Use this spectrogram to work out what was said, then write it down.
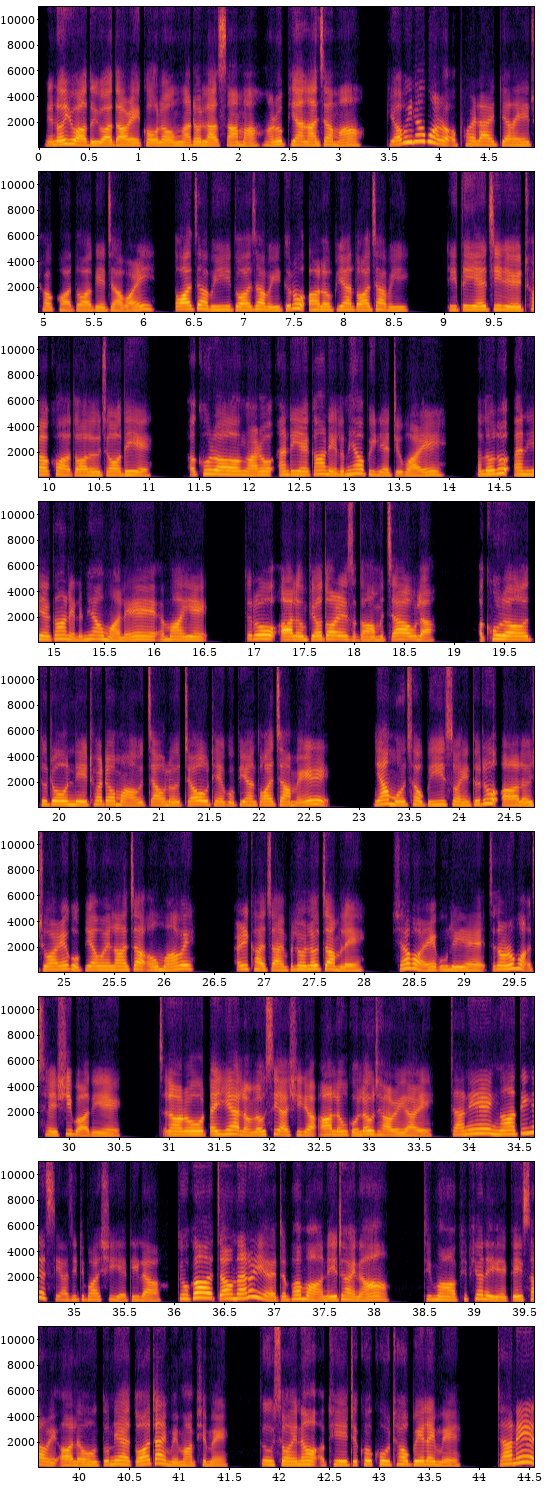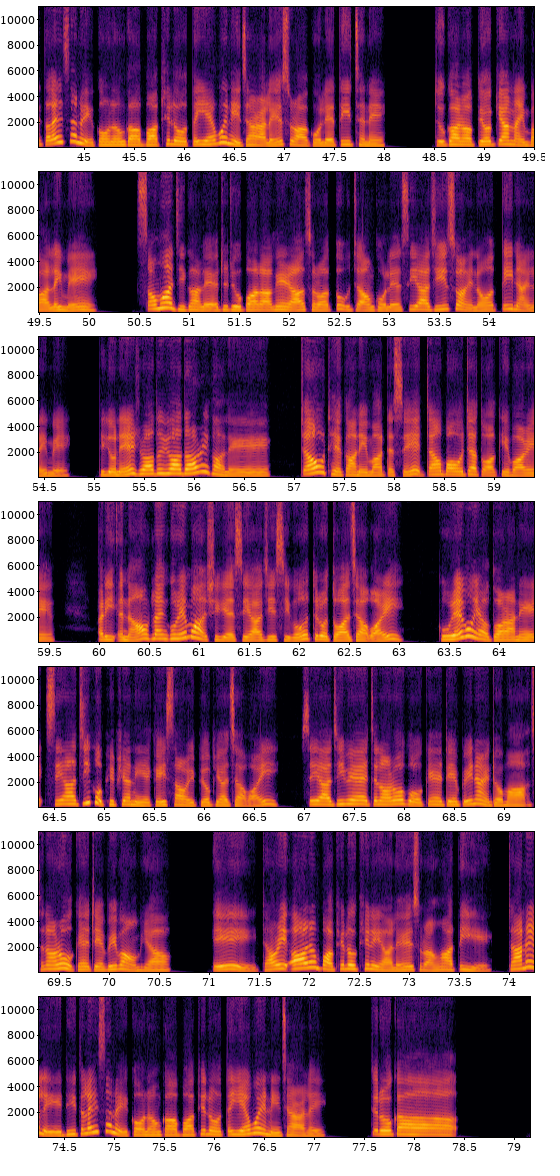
နင်တို့ရွာသူရွာသားတွေအကုန်လုံးငါတို့လာစားမှာငါတို့ပြန်လာကြမှာပြောပြီးတော့မှတော့အဖွဲလိုက်ပြန်လဲထွက်ခွာသွားခဲ့ကြပါရီ။သွားကြပြီသွားကြပြီသူတို့အားလုံးပြန်သွားကြပြီ။ဒီတရေကြီးတွေထွက်ခွာသွားလို့ကြော်သေးရဲ့။အခုတော့ငါတို့အန်ဒီရဲ့ကနေလမြောက်ပြီနဲ့တူပါတယ်။ဘလို့လို့အန်ဒီရဲ့ကနေလမြောက်မှလဲအမရဲ့ သူတို့အားလုံးပြောတော့တဲ့စကားမကြောက်ဘူးလား။အခုတော့သူတို့နေထွက်တော့မှကြောက်လို့ကြောက်အထက်ကိုပြန်သွားကြမယ်တဲ့။ညမိုးချုပ်ပြီးဆိုရင်သူတို့အားလုံးရွာရဲကိုပြန်ဝင်လာကြအောင်ပါပဲ။အဲ့ဒီခါကျရင်ဘလို့လုပ်ကြမလဲ။ရပါတယ်ဦးလေးရဲ့ကျွန်တော်တို့မှအချိန်ရှိပါသေးတယ်။ကျွန်တော်တို့တရက်လုံးလှုပ်ဆရာရှိတာအားလုံးကိုလှုပ်ထားရရတယ်။ဒါနဲ့ငါတီးတဲ့ဆရာကြီးတစ်ပါးရှိရဲ့တိလား။သူကကြောင်တန်းရဲ့တစ်ဖက်မှာနေထိုင်တာ။ဒီမှာဖြစ်ဖြစ်နေတဲ့ကိစ္စတွေအားလုံးသူနဲ့သွားတိုင်ပင်မှဖြစ်မယ်။သူဆိုရင်တော့အဖြေတစ်ခုခုထုတ်ပေးလိုက်မယ်။ ဒါနဲ့တလိုက်ဆန်တွေအကုန်လုံးကဘာဖြစ်လို့တရဲဝင်နေကြတာလဲဆိုတာကိုလည်းသိချင်တယ်။သူကတော့ပြောပြနိုင်ပါလိမ့်မယ်။ဆောင်းမကြီးကလည်းအတူတူပါလာခဲ့တာဆိုတော့သူ့အကြောင်းကိုလည်းဆရာကြီးဆိုရင်တော့သိနိုင်လိမ့်မယ်။ဒီလိုနဲ့ရွာသူရွာသားတွေကလည်းတောက်ထဲကနေမှတစ်ဆင့်တောင်ပေါ်တက်သွားခဲ့ပါတယ်။အဲ့ဒီအနောက်လှိုင်ကူထဲမှာရှိတဲ့ဆရာကြီးစီကိုသူတို့သွားကြပါရီ။ကူထဲကိုရောက်သွားတာနဲ့ဆရာကြီးကိုဖြစ်ဖြစ်နေတဲ့ကိစ္စတွေပြောပြကြပါရီ။ဆရာကြီးပဲကျွန်တော်တို့ကိုကဲတင်ပေးနိုင်တော့မှကျွန်တော်တို့ကိုကဲတင်ပေးပါအောင်ဗျာ။ အေးဒါရီအားလုံးဘာဖြစ်လို့ဖြစ်နေရလဲဆိုတာငါသိတယ်။ဒါနဲ့လေဒီတလိမ့်ဆက်တွေအကုန်လုံးကဘာဖြစ်လို့တရဲဝင်နေကြတာလဲ။သူတို့က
